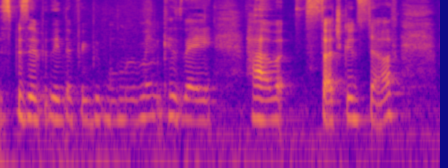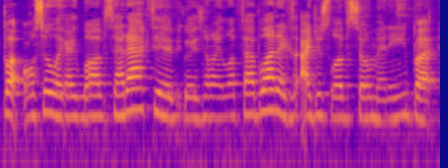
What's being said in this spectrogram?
specifically the Free People movement, because they have such good stuff. But also, like, I love Set Active. You guys know I love Fabletics. I just love so many. But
